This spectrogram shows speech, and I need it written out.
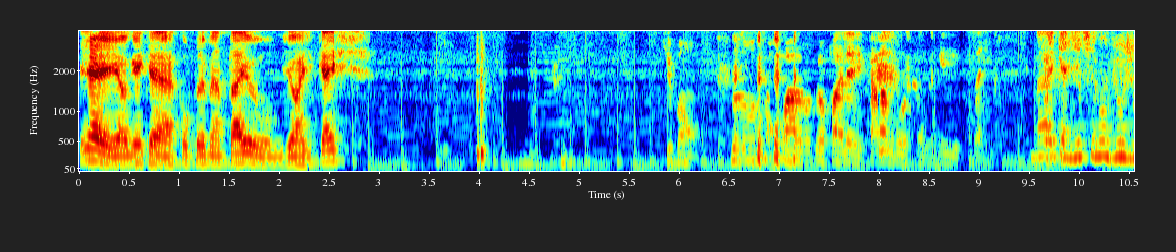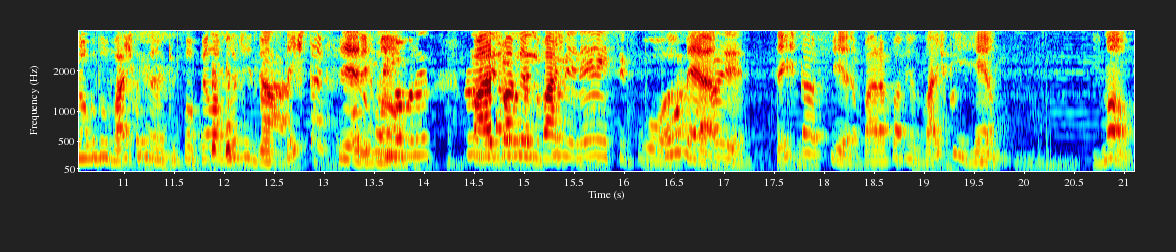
E aí, alguém quer complementar aí o George Cast? Que bom. Todo mundo concorda com o que eu falei. Cala a boca. Isso aí. Não, é que a gente não viu o jogo do Vasco mesmo, que, pô, pelo amor de Deus, Ah. sexta-feira, irmão. jogo não Para pra jogo ver Vasco. Fluminense, porra. Começa. Sexta-feira, parar pra ver Vasco e Remo. Irmão,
